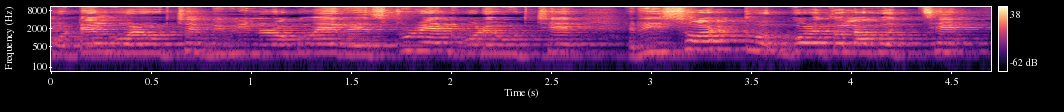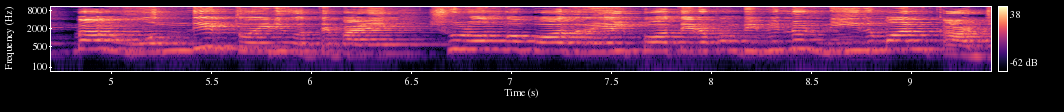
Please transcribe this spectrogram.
হোটেল গড়ে উঠছে, বিভিন্ন রকমের রেস্টুরেন্ট গড়ে উঠছে, রিসর্ট গড়ে তোলা হচ্ছে বা মন্দির তৈরি হতে পারে সুড়ঙ্গ পথ রেলপথ, এরকম বিভিন্ন নির্মাণ কার্য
